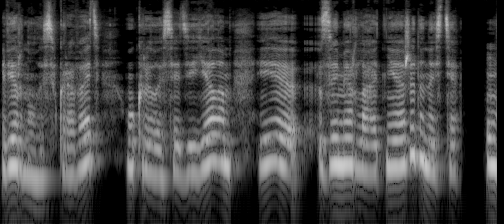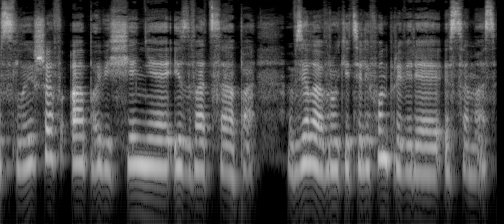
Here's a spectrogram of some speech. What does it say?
Вернулась в кровать, укрылась одеялом и замерла от неожиданности, услышав оповещение из WhatsApp. Взяла в руки телефон, проверяя СМС.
